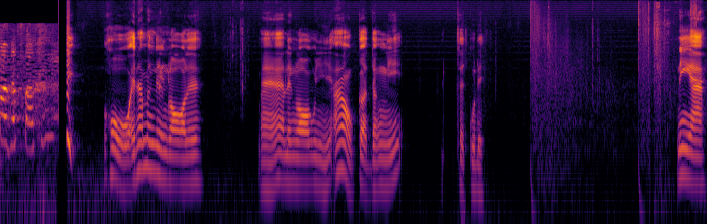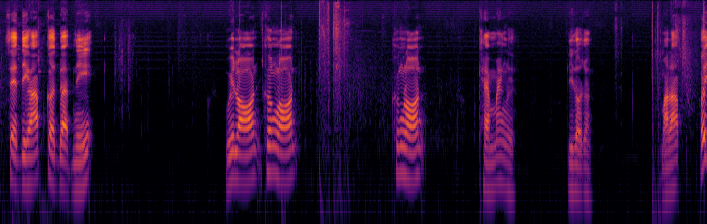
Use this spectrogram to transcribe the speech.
motherfucker. เฮ้ยโอ้โห ไอ้นั่นมันเล็งรอเลย แหมเล็งรอกูอย่างนี้ อ้าว เกิดอย่างนี้ เสร็จกูดิ นี่ไง เสร็จดีครับ เกิดแบบนี้วิร้อน เครื่องร้อน เครื่องร้อน แคมแม่งเลย รีโหลดก่อน มารับ เฮ้ย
